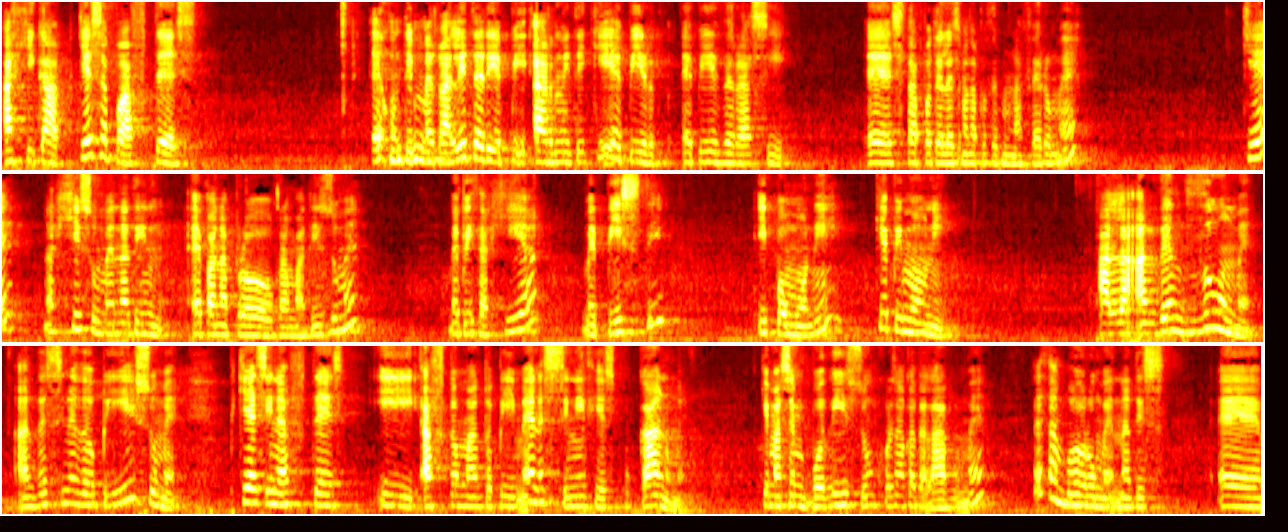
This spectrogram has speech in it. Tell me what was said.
αρχικά ποιες από αυτές έχουν τη μεγαλύτερη αρνητική επίδραση ε, στα αποτελέσματα που θέλουμε να φέρουμε και να αρχίσουμε να την επαναπρογραμματίζουμε με πειθαρχία, με πίστη, υπομονή και επιμονή. Αλλά αν δεν δούμε, αν δεν συνειδητοποιήσουμε ποιες είναι αυτές οι αυτοματοποιημένες συνήθειες που κάνουμε και μας εμποδίζουν χωρίς να καταλάβουμε, δεν θα μπορούμε να τις ε,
